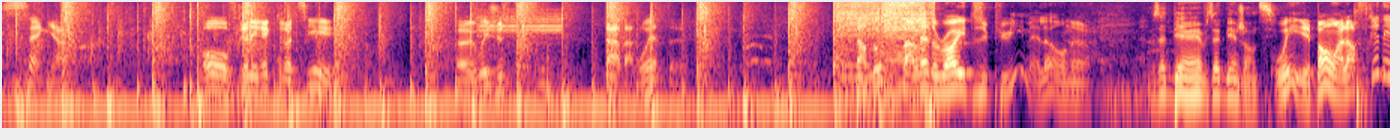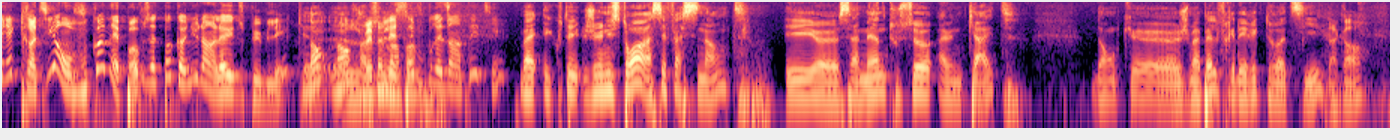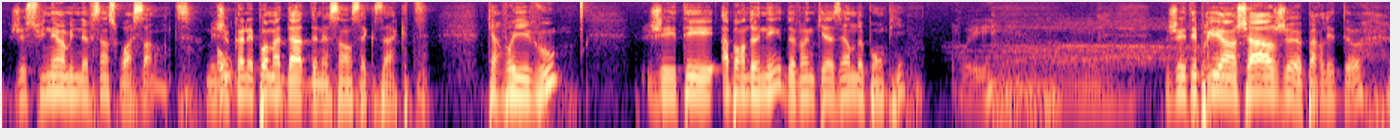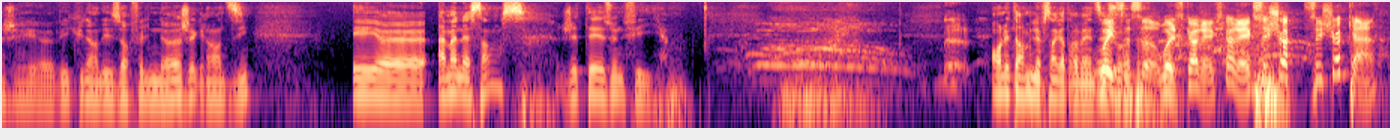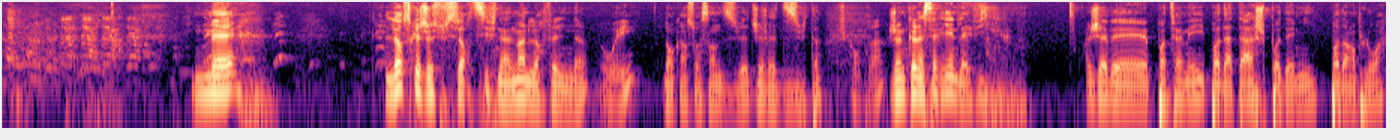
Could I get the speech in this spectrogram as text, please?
Seigneur. Oh, Frédéric Trottier. Euh, oui, juste. Tabarouette. euh. Tantôt, je vous parlais de Roy Dupuis, mais là, on a... Vous êtes bien, vous êtes bien gentil. Oui, bon, alors Frédéric Trottier, on vous connaît pas, vous n'êtes pas connu dans l'œil du public. Non, Euh, non, Je vais vous laisser pas. vous présenter, tiens. Ben, écoutez, j'ai une histoire assez fascinante et euh, ça mène tout ça à une quête. Donc, euh, je m'appelle Frédéric Trottier. D'accord. Je suis né en 1960, mais je ne Oh. connais pas ma date de naissance exacte. Car voyez-vous, j'ai été abandonné devant une caserne de pompiers. Oui. J'ai été pris en charge euh, par l'État. J'ai euh, vécu dans des orphelinats, j'ai grandi. Et euh, à ma naissance, j'étais une fille. On est en 1990. Oui, c'est ça. Oui, c'est correct, c'est correct. C'est choquant. Mais lorsque je suis sorti finalement de l'orphelinat, Oui, donc en 78, j'avais 18 ans, je comprends. je ne connaissais rien de la vie. J'avais pas de famille, pas d'attache, pas d'amis, pas d'emploi.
